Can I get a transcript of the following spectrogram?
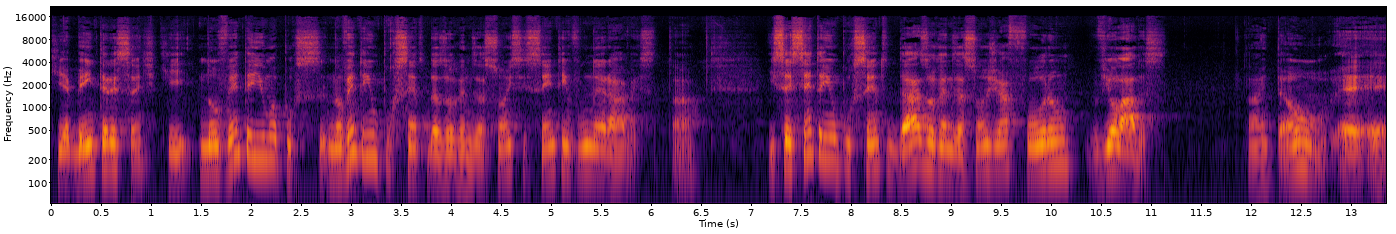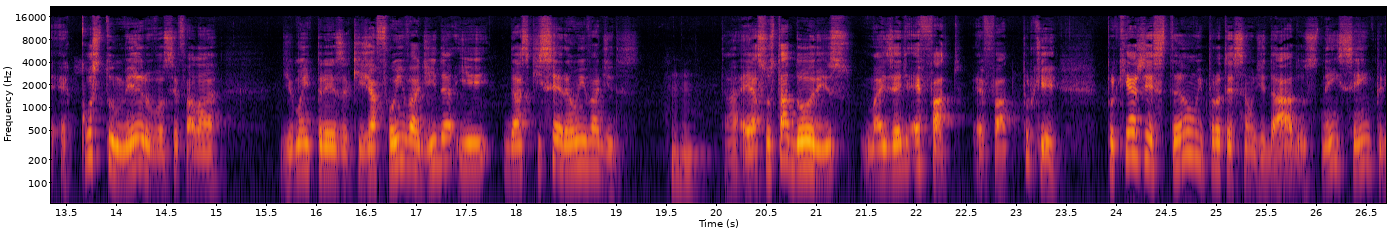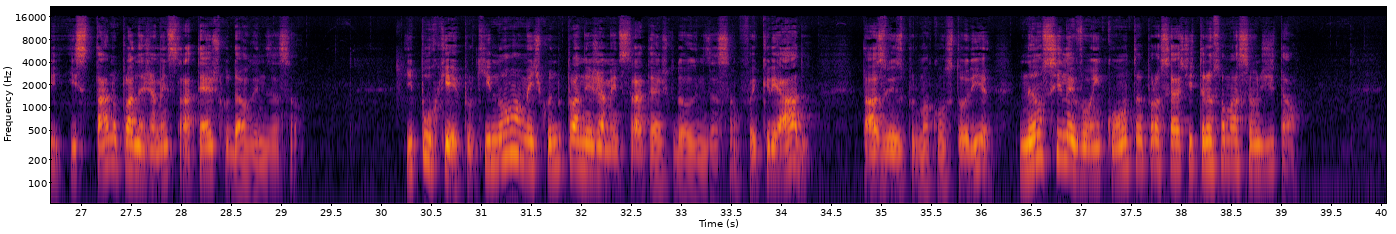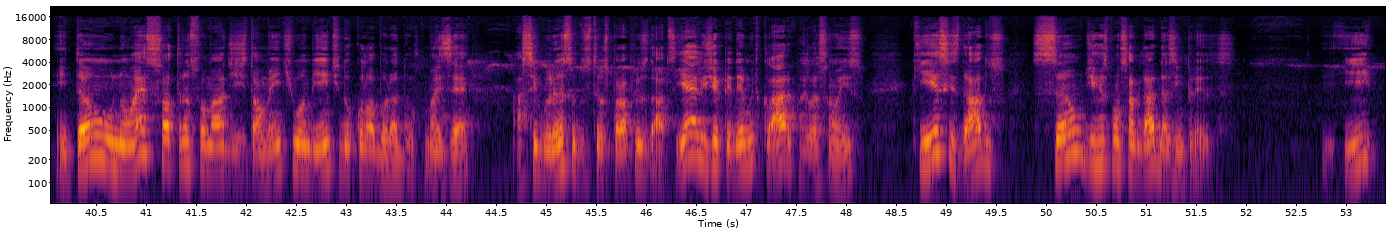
que é bem interessante, que 91%, 91 das organizações se sentem vulneráveis, tá? E 61% das organizações já foram violadas. Tá? Então, é, é, é costumeiro você falar de uma empresa que já foi invadida e das que serão invadidas. Uhum. Tá? É assustador isso, mas é, é fato, é fato. Por quê? Porque a gestão e proteção de dados nem sempre está no planejamento estratégico da organização. E por quê? Porque normalmente quando o planejamento estratégico da organização foi criado, tá, às vezes por uma consultoria, não se levou em conta o processo de transformação digital. Então não é só transformar digitalmente o ambiente do colaborador, mas é a segurança dos teus próprios dados. E a LGPD é muito claro com relação a isso, que esses dados são de responsabilidade das empresas. E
